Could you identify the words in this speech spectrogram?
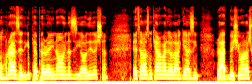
محرزه دیگه پپرینا و اینا زیادی داشتن. اعتراض می‌کردن ولی حالا اگه از این رد بشیم آرش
